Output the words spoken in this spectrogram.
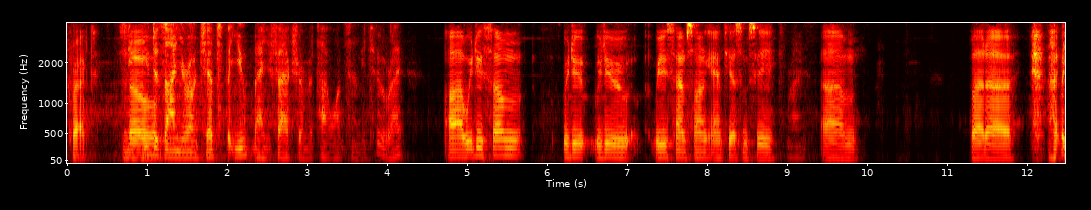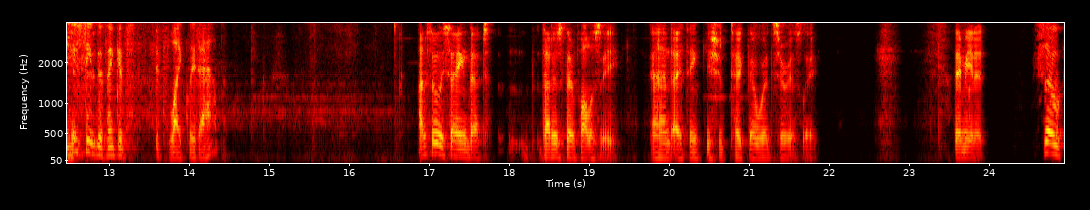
Correct. So you design your own chips, but you manufacture them at Taiwan Semi too, right? Uh, we do some. We do. We do. We use Samsung and TSMC. Right. Um, but uh, but you seem to think it's it's likely to happen. I'm simply saying that that is their policy, and I think you should take their word seriously. They mean it. So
